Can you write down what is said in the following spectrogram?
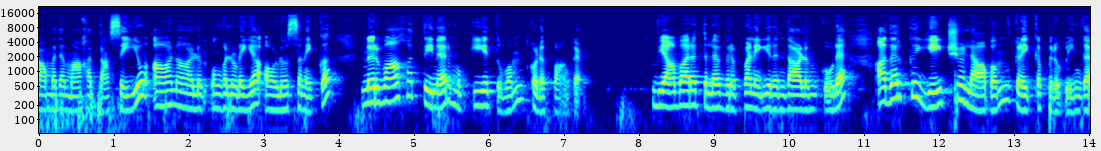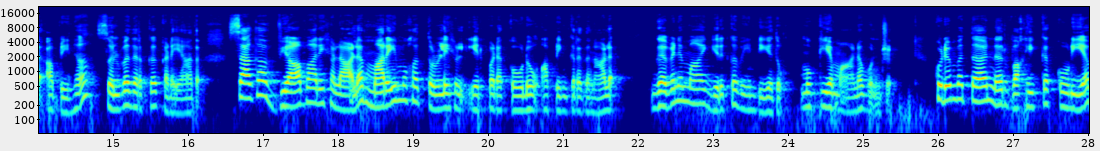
தாமதமாகத்தான் செய்யும். ஆனாலும் உங்களுடைய ஆலோசனைக்கு நிர்வாகத்தினர் முக்கியத்துவம் கொடுப்பாங்க. வியாபாரத்தில் விற்பனை இருந்தாலும் கூட அதற்கு ஏற்ற லாபம் கிடைக்கப்பெறுவீங்க அப்படின்னு சொல்வதற்கு கிடையாது. சக வியாபாரிகளால் மறைமுக தொல்லைகள் ஏற்படக்கூடும் அப்படிங்கிறதுனால கவனமாக இருக்க வேண்டியதும் முக்கியமான ஒன்று. குடும்பத்தை நிர்வகிக்கக்கூடிய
